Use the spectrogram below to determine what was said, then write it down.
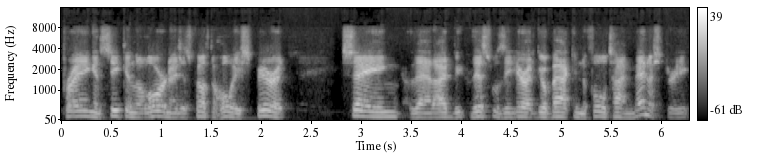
praying and seeking the Lord, and I just felt the Holy Spirit saying that I'd be, this was the year I'd go back into full time ministry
